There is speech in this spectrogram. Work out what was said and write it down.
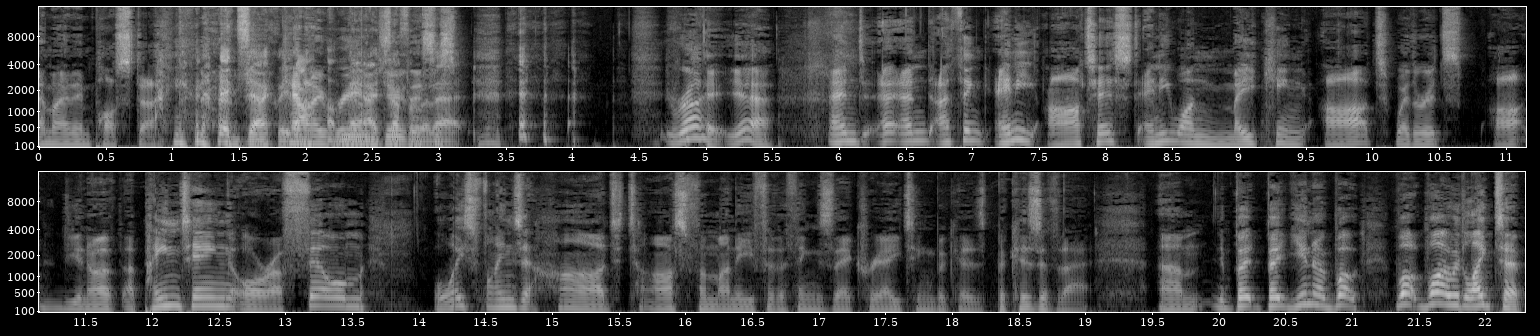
am i an imposter you know, exactly can oh, i really man, I do this that. Right yeah and and i think any artist anyone making art whether it's art you know a painting or a film always finds it hard to ask for money for the things they're creating because because of that. Um, but but you know what what what I would like to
